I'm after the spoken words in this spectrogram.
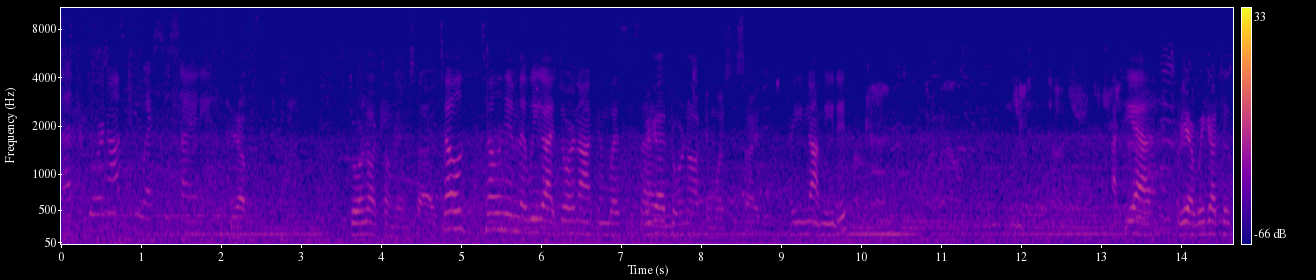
That's Dornoch to West Society. Yep. Dornoch on the got Dornoch in West We got Dornoch in West Society. Are you not muted? Uh, yeah. Yeah, we got just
